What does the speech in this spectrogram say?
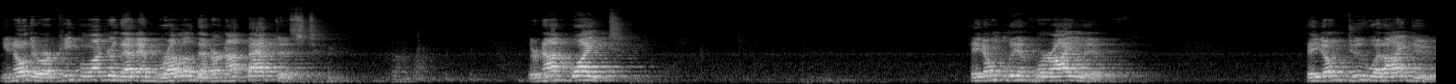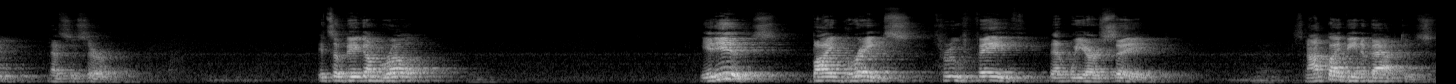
You know, there are people under that umbrella that are not Baptist. They're not white. They don't live where I live. They don't do what I do, necessarily. It's a big umbrella. It is by grace through faith that we are saved. It's not by being a Baptist.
